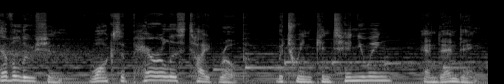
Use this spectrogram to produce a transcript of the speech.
Evolution walks a perilous tightrope between continuing and ending.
